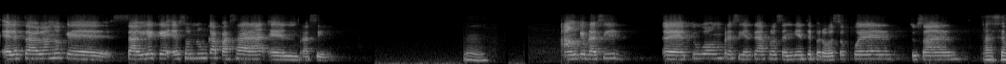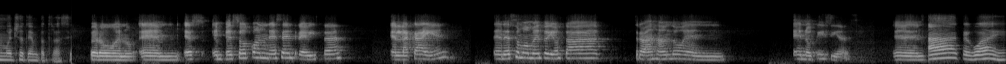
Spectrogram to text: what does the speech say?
él estaba hablando que sabía que eso nunca pasara en Brasil. Mm, Aunque Brasil eh, tuvo un presidente afrodescendiente, pero eso fue, tú sabes, Hace mucho tiempo atrás. sí. Pero bueno, em, es- empezó con esa entrevista en la calle. En ese momento yo estaba trabajando en, en noticias, en Ah, qué guay.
